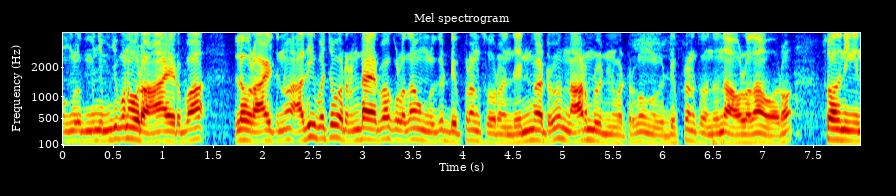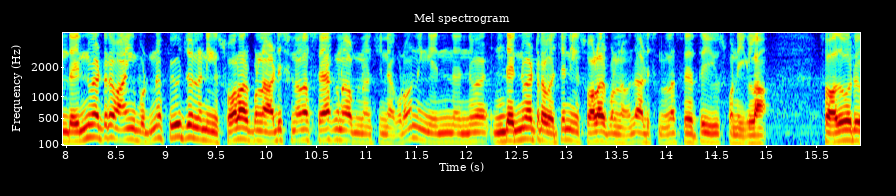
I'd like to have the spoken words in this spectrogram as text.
உங்களுக்கு மிஞ்சி மிஞ்சி போனால் ஒரு ஆயிரரூபா இல்லை ஒரு ஆயிரத்தி நூறு அதிகபட்சம் ஒரு ரெண்டாயிரரூபாக்குள்ள தான் உங்களுக்கு டிஃப்ரென்ஸ் வரும். இந்த இன்வெர்ட்டருக்கும் நார்மல் இன்வெர்ட்டருக்கும் உங்களுக்கு டிஃப்ரென்ஸ் வந்து அவ்வளோதான் வரும். ஸோ அது நீங்கள் இந்த இன்வெர்ட்டரை வாங்கி போட்டிங்கன்னா ஃபியூச்சரில் நீங்கள் சோலார் பேனல் அடிஷ்னலாக சேர்க்கணும் அப்படின்னு நினச்சிங்கன்னா கூட நீங்கள் இந்த இந்த இன்வெர்ட்டரை வச்சு நீங்கள் சோலார் பேனல் வந்து அடிஷ்னலாக சேர்த்து யூஸ் பண்ணிக்கலாம். ஸோ அது ஒரு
